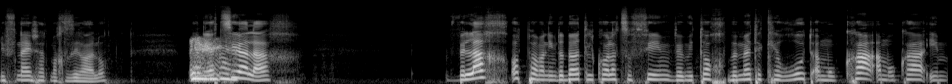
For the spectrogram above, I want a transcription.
לפני שאת מחזירה לו. אני אציע לך, ולך, עוד פעם, אני מדברת על כל הצופים, ומתוך באמת היכרות עמוקה עמוקה עם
